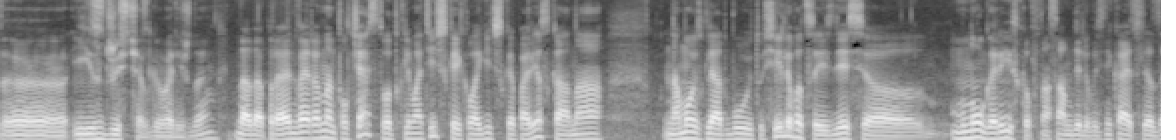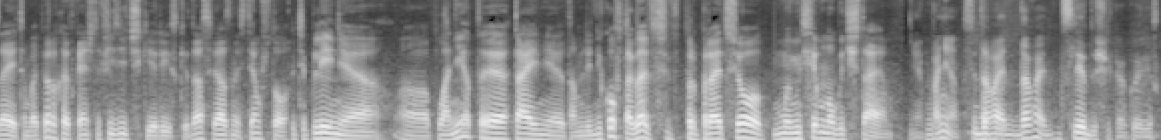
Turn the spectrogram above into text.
э, ESG сейчас говоришь, да? Да-да, про environmental часть, вот климатическая, экологическая повестка, она на мой взгляд, будет усиливаться. И здесь э, много рисков, на самом деле, возникает вслед за этим. Во-первых, это, конечно, физические риски, да, связанные с тем, что потепление э, планеты, таяние там, ледников и так далее, про, про это все мы, все много читаем. Нет, понятно. Да. Давай, давай, следующий какой риск?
